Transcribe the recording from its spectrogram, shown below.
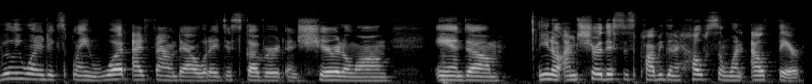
really wanted to explain what I found out, what I discovered, and share it along. And, um, you know, I'm sure this is probably going to help someone out there.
